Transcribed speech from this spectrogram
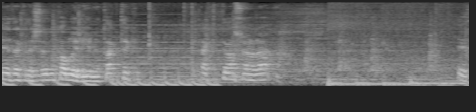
Evet arkadaşlar bu kabloyu yerine taktık. Taktıktan sonra evet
